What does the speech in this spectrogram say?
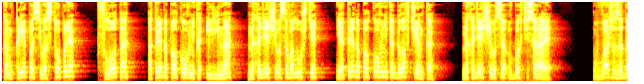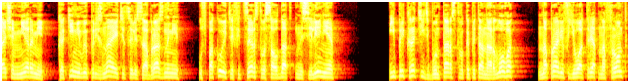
Комкрепа Севастополя, флота, отряда полковника Ильина, находящегося в Алуште, и отряда полковника Головченко, находящегося в Бахчисарае. Ваша задача мерами, какими вы признаете целесообразными, успокоить офицерство, солдат и население и прекратить бунтарство капитана Орлова направив его отряд на фронт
